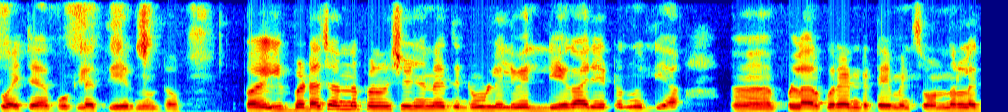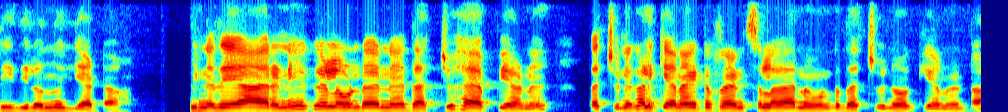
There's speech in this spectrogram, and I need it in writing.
കുവൈറ്റ് എയർപോർട്ടിൽ എത്തിയായിരുന്നു കേട്ടോ അപ്പോൾ ഇവിടെ ചെന്നപ്പോൾ എന്ന് വെച്ച് കഴിഞ്ഞാൽ ഇതിന്റെ ഉള്ളിൽ വലിയ കാര്യമായിട്ടൊന്നും ഇല്ല ആ, പിള്ളേർക്ക് ഒരു എന്റർടൈൻമെന്റ് സോൺ എന്നുള്ള രീതിയിലൊന്നും ഇല്ല കേട്ടോ പിന്നെ അതേ ആരണിയൊക്കെ ഉള്ളതുകൊണ്ട് തന്നെ ദച്ചു ഹാപ്പിയാണ് ദച്ചുവിന് കളിക്കാനായിട്ട് ഫ്രണ്ട്സ് ഉള്ള കാരണം കൊണ്ട് ദച്ചുവിനും ഒക്കെയാണ് കേട്ടോ.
